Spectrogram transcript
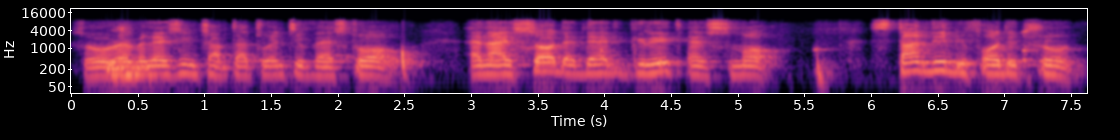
So, Revelation chapter 20, verse 12. And I saw the dead, great and small, standing before the throne,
